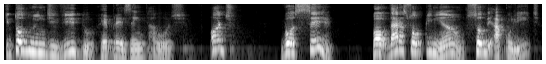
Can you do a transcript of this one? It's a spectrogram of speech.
que todo indivíduo representa hoje. Ódio. Você dar a sua opinião sobre a política,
